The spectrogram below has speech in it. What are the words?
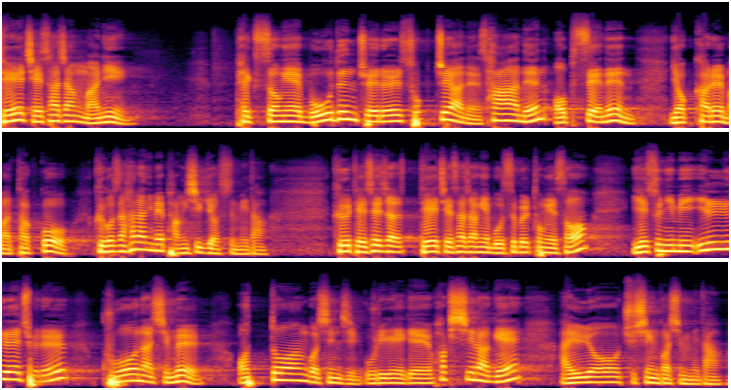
대제사장만이 백성의 모든 죄를 속죄하는, 사하는, 없애는 역할을 맡았고 그것은 하나님의 방식이었습니다. 그 대세자, 대제사장의 모습을 통해서 예수님이 인류의 죄를 구원하심을 어떠한 것인지 우리에게 확실하게 알려주신 것입니다.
